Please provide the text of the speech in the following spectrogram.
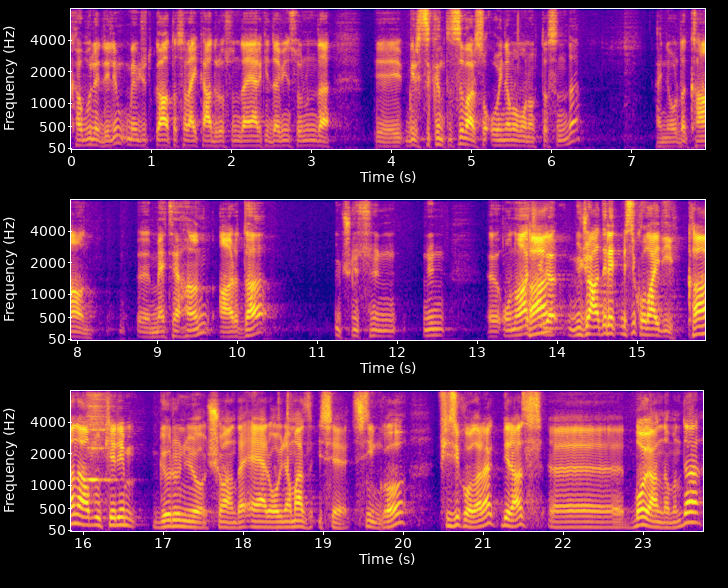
Kabul edelim mevcut Galatasaray kadrosunda eğer ki Davinson'un da e, bir sıkıntısı varsa oynamama noktasında hani orada Kaan, e, Metehan, Arda üçlüsünün e, Onuachu'yla mücadele etmesi kolay değil. Kaan Abdülkerim görünüyor şu anda eğer oynamaz ise Singo. Fizik olarak biraz e, boy anlamında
